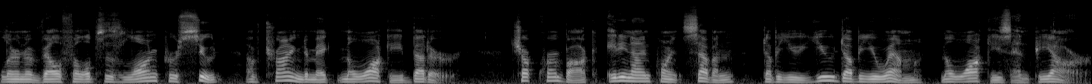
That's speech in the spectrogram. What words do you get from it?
learn of Vel Phillips's long pursuit of trying to make Milwaukee better. Chuck Quirmbach, 89.7 WUWM, Milwaukee's NPR.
